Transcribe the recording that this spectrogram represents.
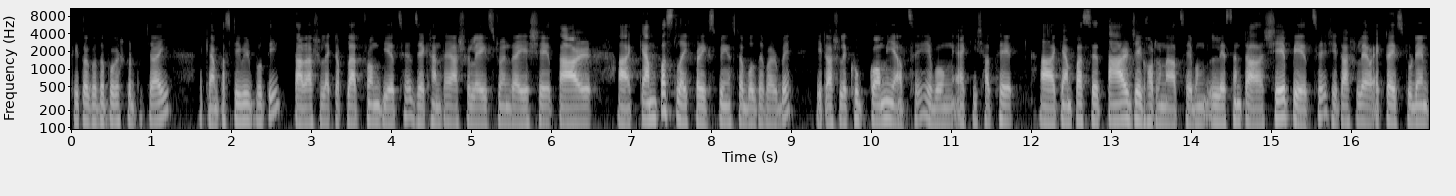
কৃতজ্ঞতা প্রকাশ করতে চাই ক্যাম্পাস টিভির প্রতি। তারা আসলে একটা প্ল্যাটফর্ম দিয়েছে যেখানটায় আসলে স্টুডেন্টরা এসে তার ক্যাম্পাস লাইফের এক্সপিরিয়েন্সটা বলতে পারবে। এটা আসলে খুব কমই আছে এবং একই সাথে ক্যাম্পাসে তার যে ঘটনা আছে এবং লেসনটা সে পেয়েছে, সেটা আসলে একটা স্টুডেন্ট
